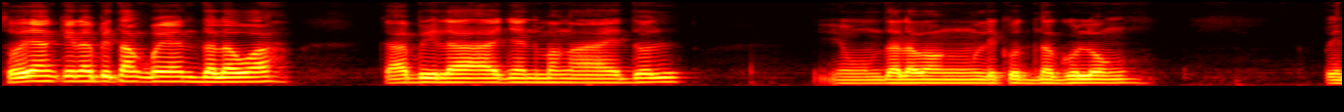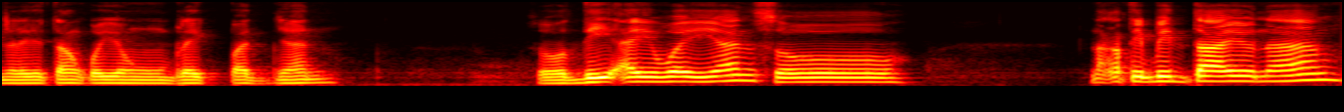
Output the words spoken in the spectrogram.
So yan, kinabitan ko yan dalawa. Kabilaan yan mga idol. Yung dalawang likod na gulong. Pinalitan ko yung brake pad niyan. So, DIY yan. So, nakatipid tayo ng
